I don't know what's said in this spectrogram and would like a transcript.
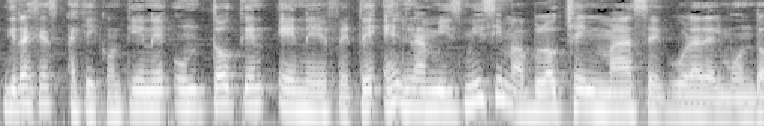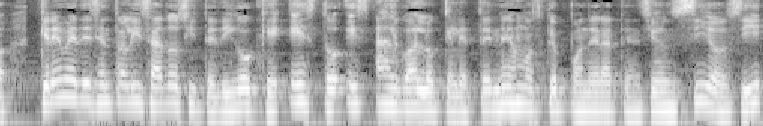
gracias a que contiene un token NFT en la mismísima blockchain más segura del mundo. Créeme descentralizado si te digo que esto es algo a lo que le tenemos que poner atención sí o sí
